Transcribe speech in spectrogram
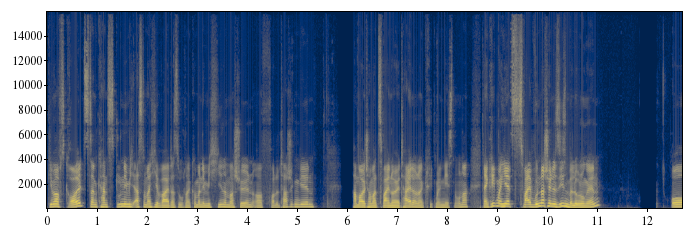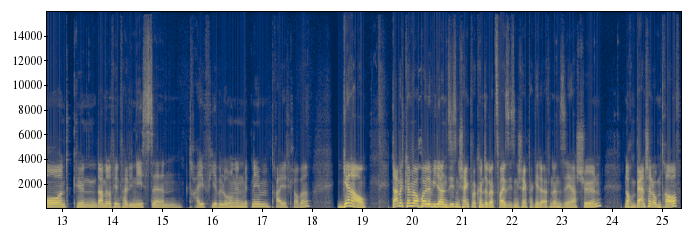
gehen wir aufs Kreuz, dann kannst du nämlich erst nochmal hier weitersuchen. Dann können wir nämlich hier nochmal schön auf volle Tasche gehen. Haben wir heute schon mal zwei neue Teile und dann kriegt man die nächsten ohne. Dann kriegt man hier jetzt zwei wunderschöne Season-Belohnungen. Und können damit auf jeden Fall die nächsten drei, vier Belohnungen mitnehmen. Drei, ich glaube. Genau. Damit können wir auch heute wieder ein Season-Geschenk, wir können sogar zwei Season-Geschenkpakete öffnen. Sehr schön. Noch ein Bernstein oben drauf.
